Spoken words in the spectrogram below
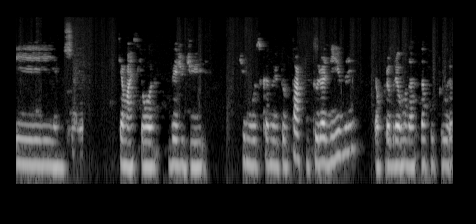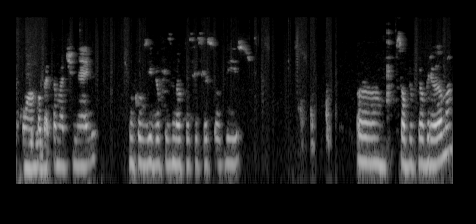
E o que mais que eu vejo de, de música no YouTube? Tá, Cultura Livre, é o programa da, da cultura com a Roberta Martinelli. Inclusive eu fiz meu TCC sobre isso. Uh, sobre o programa.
